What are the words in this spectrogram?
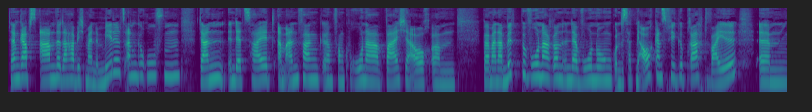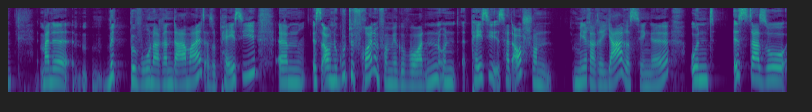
Dann gab's Abende, da habe ich meine Mädels angerufen. Dann in der Zeit am Anfang äh, von Corona war ich ja auch ähm, bei meiner Mitbewohnerin in der Wohnung und es hat mir auch ganz viel gebracht, weil ähm, meine Mitbewohnerin damals, also Pacey, ähm, ist auch eine gute Freundin von mir geworden und Pacey ist halt auch schon mehrere Jahre Single und ist da so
